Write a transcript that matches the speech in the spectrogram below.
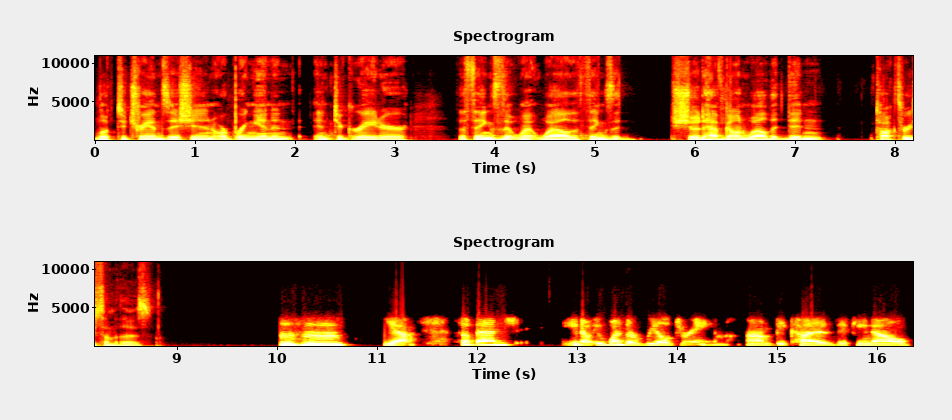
look to transition or bring in an integrator, the things that went well, the things that should have gone well that didn't. Talk through some of those. Hmm. Yeah. So Ben, you know, it was a real dream um, because if you know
